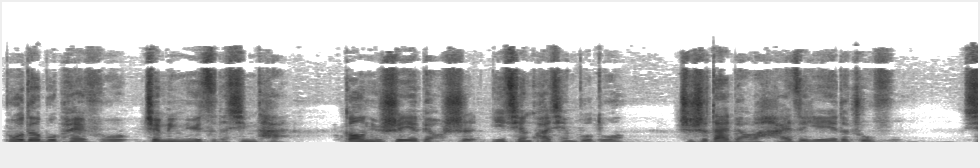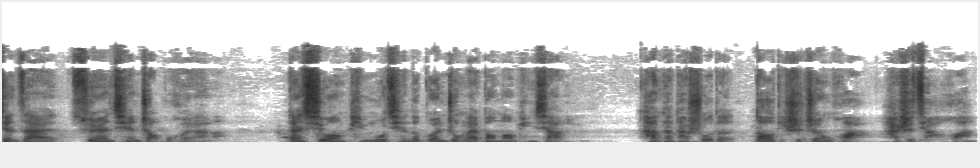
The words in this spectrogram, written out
不得不佩服这名女子的心态。高女士也表示，一千块钱不多，只是代表了孩子爷爷的祝福。现在虽然钱找不回来了，但希望屏幕前的观众来帮忙评下，看看她说的到底是真话还是假话。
